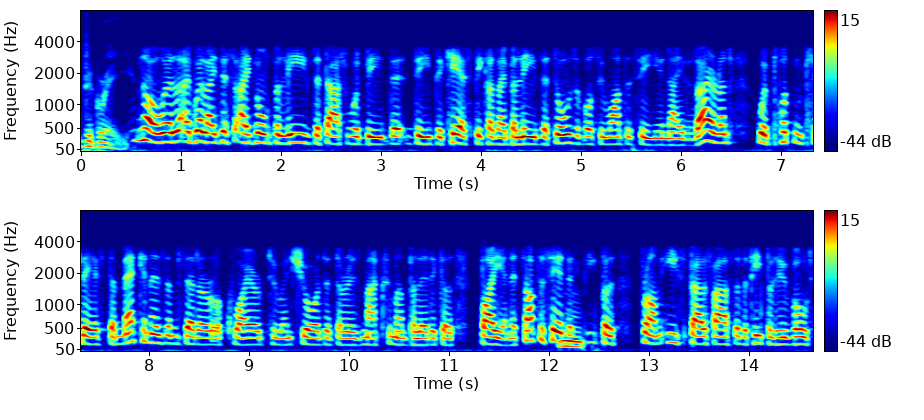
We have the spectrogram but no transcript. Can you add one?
degree. No, well, I, well, I, this, I don't believe that that would be the, the, the case because I believe that those of us who want to see united Ireland would put in place the mechanisms that are required to ensure that there is maximum political buy-in. It's not to say mm. that people from East Belfast or the people who vote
